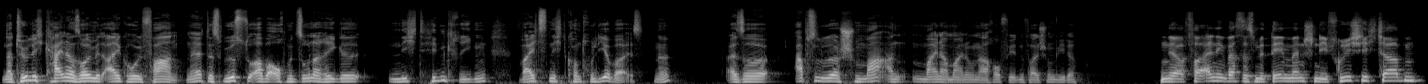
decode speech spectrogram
Natürlich, keiner soll mit Alkohol fahren, ne? Das wirst du aber auch mit so einer Regel nicht hinkriegen, weil es nicht kontrollierbar ist, ne? Also absoluter Schmarrn meiner Meinung nach auf jeden Fall schon wieder. Ja, vor allen Dingen, was ist mit den Menschen, die Frühschicht haben,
